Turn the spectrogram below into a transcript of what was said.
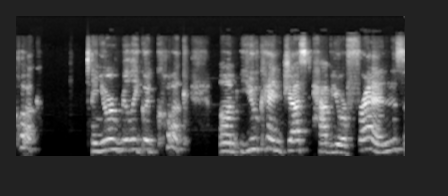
cook and you're a really good cook um, you can just have your friends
